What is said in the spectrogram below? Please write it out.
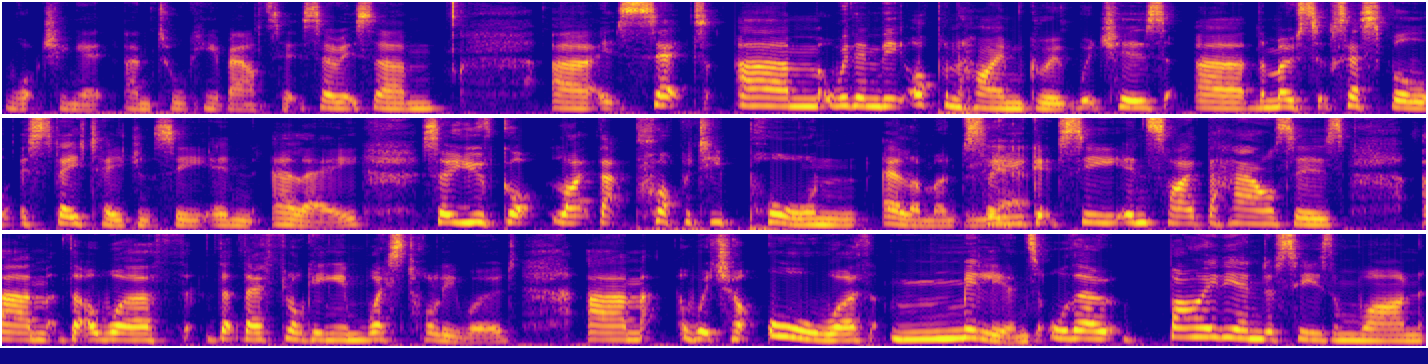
watching it and talking about it. So it's um, uh, it's set um, within the Oppenheim Group, which is uh, the most successful estate agency in LA. So you've got like that property porn element. So Yeah. you get to see inside the houses um, that are worth that they're flogging in West Hollywood, um, which are all worth millions. Although by the end of season one,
